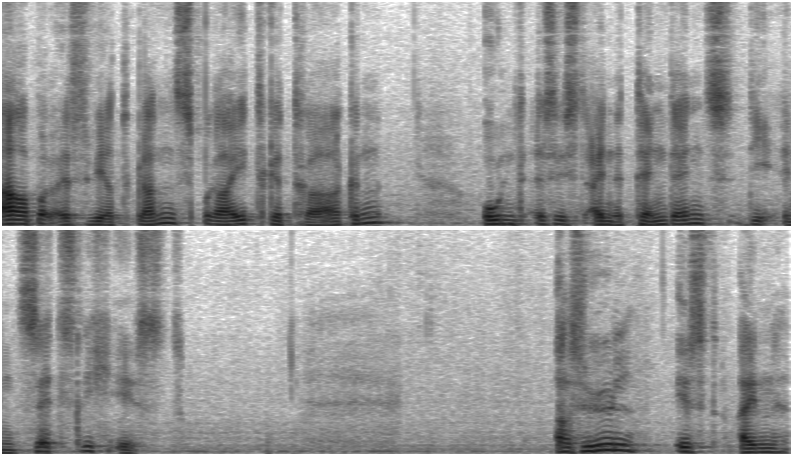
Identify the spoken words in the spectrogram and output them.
aber es wird ganz breit getragen und es ist eine Tendenz, die entsetzlich ist. Asyl ist ein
